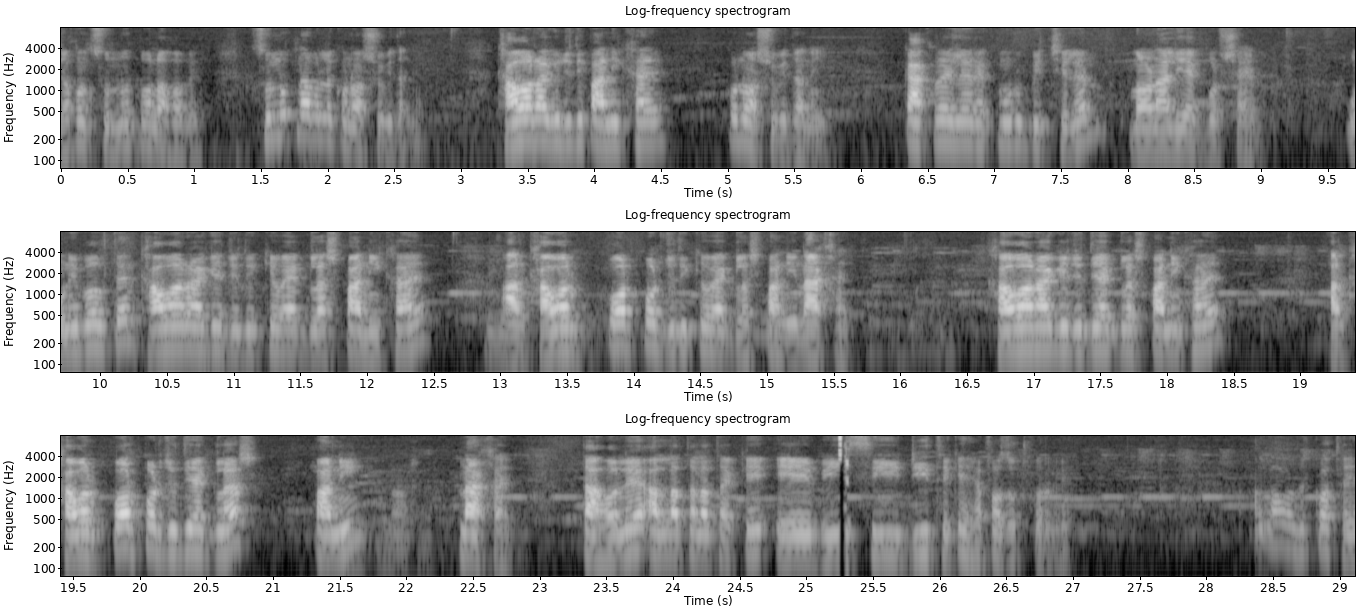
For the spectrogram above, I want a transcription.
যখন সুন্নত বলা হবে। সুন্নত না বলে কোনো অসুবিধা নেই। খাওয়ার আগে যদি পানি খায়, কোনো অসুবিধা নেই। কাকরাইলের এক মুরব্বী ছিলেন মরণ আলী আকবর সাহেব। উনি বলতেন, খাওয়ার আগে যদি কেউ এক গ্লাস পানি খায় আর খাওয়ার পর পর যদি কেউ এক গ্লাস পানি না খায়। খাওয়ার আগে যদি এক গ্লাস পানি খায় আর খাওয়ার পর পর যদি এক গ্লাস পানি না খায়, তাহলে আল্লাহ তালা তাকে এ বি সি ডি থেকে হেফাজত করবে। আল্লাহ আমাদের কথাই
